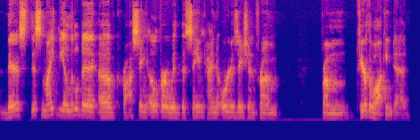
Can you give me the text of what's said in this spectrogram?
there's this might be a little bit of crossing over with the same kind of organization from from Fear the Walking Dead.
